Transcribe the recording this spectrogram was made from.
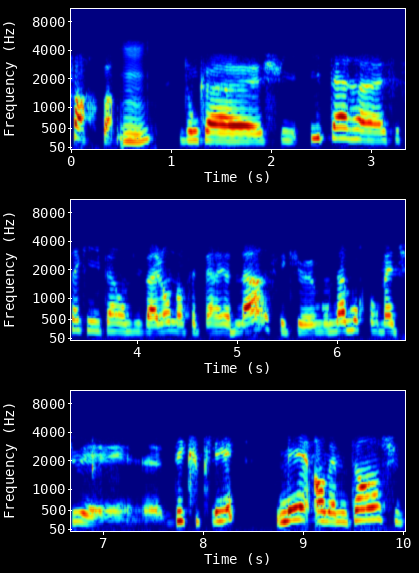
fort, quoi. Mmh. Donc, je suis hyper. c'est ça qui est hyper ambivalent dans cette période-là, c'est que mon amour pour Mathieu est décuplé, mais en même temps, je suis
